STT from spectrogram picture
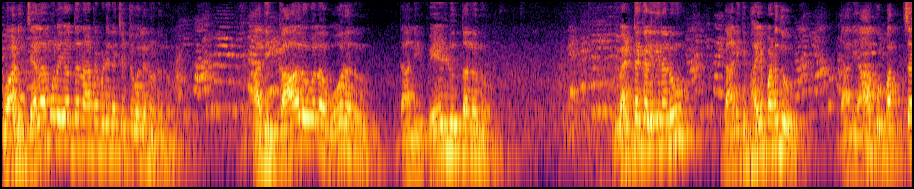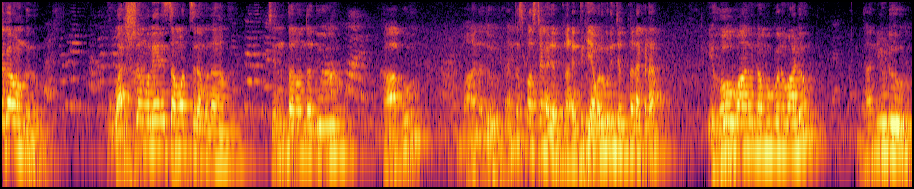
వాడు జలముల యొద్ద నాటబడిన చెట్టు వలె నుండును. అది కాలువల ఓరను దాని వేళ్ళు తనును. వెట్ట కలిగినను దానికి భయపడదు. దాని ఆకు పచ్చగా ఉండును. వర్షము లేని సంవత్సరమున చింతనొందదు కాపు మానదు. ఎంత స్పష్టంగా చెప్తున్నాడు? ఎందుకు ఎవరి గురించి చెప్తున్నాడు అక్కడ? యహోవాను నమ్ముకునేవాడు ధన్యుడు.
